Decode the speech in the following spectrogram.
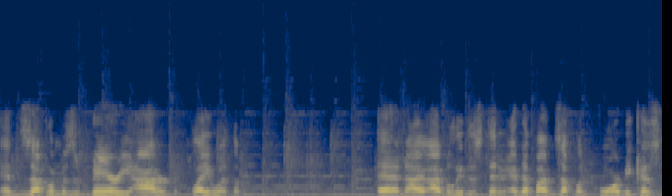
and Zeppelin was very honored to play with him. And I, I believe this didn't end up on Zeppelin 4 because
